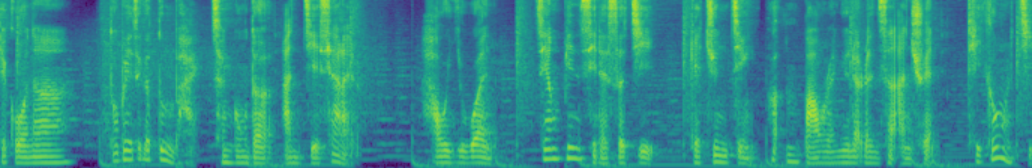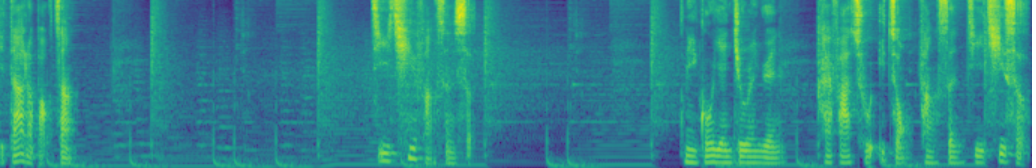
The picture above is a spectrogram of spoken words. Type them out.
结果呢，都被这个盾牌成功的拦截下来了。毫无疑问，这样便携的设计给军警和安保人员的人身安全提供了极大的保障。机器仿生蛇，美国研究人员开发出一种仿生机器蛇，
